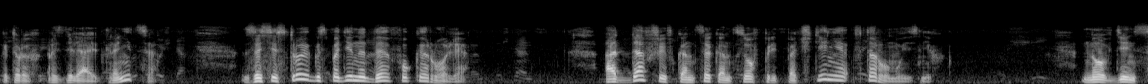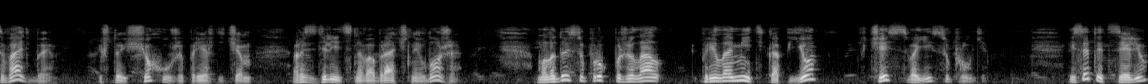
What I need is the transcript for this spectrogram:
которых разделяет граница, за сестрой господина де Фукероля, отдавшей в конце концов предпочтение второму из них. Но в день свадьбы, и что еще хуже, прежде чем разделить новобрачные ложа, молодой супруг пожелал преломить копье в честь своей супруги. И с этой целью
